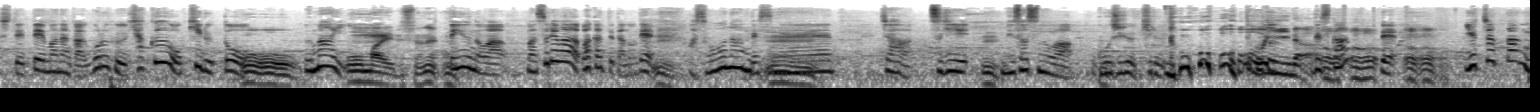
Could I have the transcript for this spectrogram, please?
してて、まあ、なんかゴルフ100を切るおとーうまいっおう。まい。ですよね。。ていううのは、まあ、それは分かってたので、うん。あそうなんですね、じゃあ次、うん。目指すのは50切る。おおいいな。ですか？って言っちゃったん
